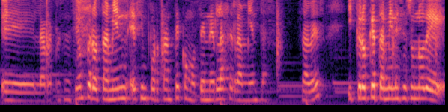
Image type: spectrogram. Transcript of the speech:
eh, la representación, pero también es importante como tener las herramientas, ¿sabes? Y creo que también ese es uno de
